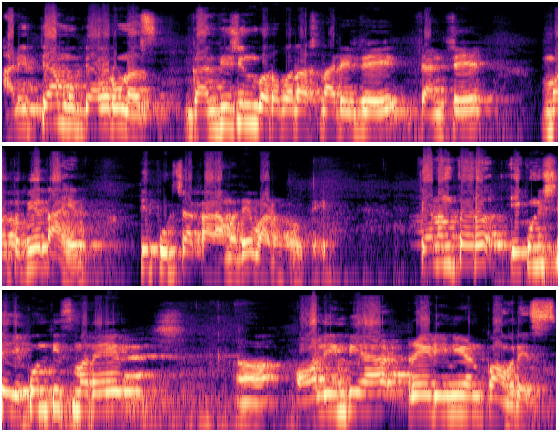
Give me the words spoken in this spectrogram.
आणि त्या मुद्द्यावरूनच गांधीजींबरोबर असणारे जे त्यांचे मतभेद आहेत ते पुढच्या काळामध्ये वाढत होते. त्यानंतर एकोणीसशे एकोणतीसमध्ये all India trade union Congress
